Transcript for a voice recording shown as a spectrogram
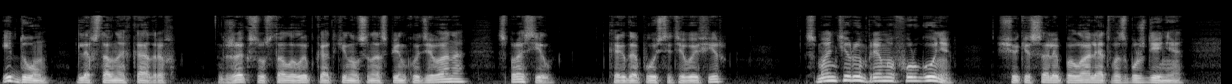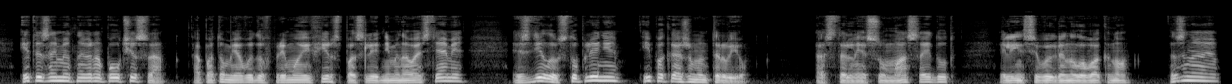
и дом для вставных кадров. Джек с усталой улыбкой откинулся на спинку дивана, спросил, «Когда пустите в эфир?» «Смонтируем прямо в фургоне», Щеки Салли пылали от возбуждения. «Это займет, наверное, полчаса, а потом я выйду в прямой эфир с последними новостями, сделаю вступление и покажем интервью». «Остальные с ума сойдут», — Линси выглянула в окно. «Знаю.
